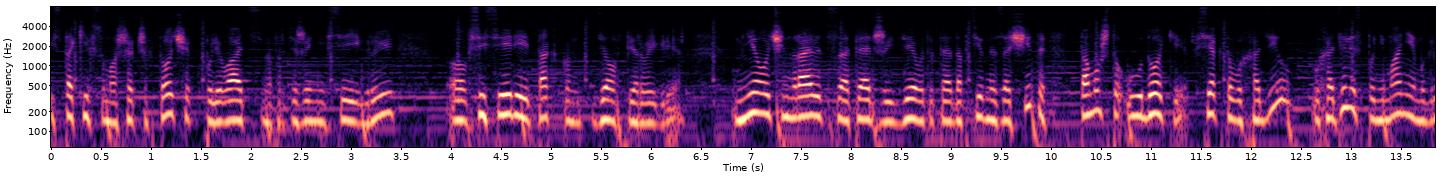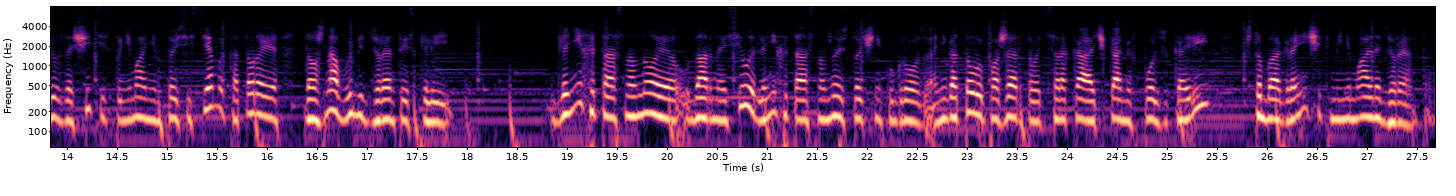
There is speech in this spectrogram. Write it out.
из таких сумасшедших точек поливать на протяжении всей игры, всей серии, так как он делал в первой игре. Мне очень нравится, опять же, идея вот этой адаптивной защиты, потому что у Удоки все, кто выходил, выходили с пониманием игры в защите и с пониманием той системы, которая должна выбить Дюрента из колеи. Для них это основная ударная сила, для них это основной источник угрозы. Они готовы пожертвовать 40 очками в пользу Кайри, чтобы ограничить минимально Дюрента,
